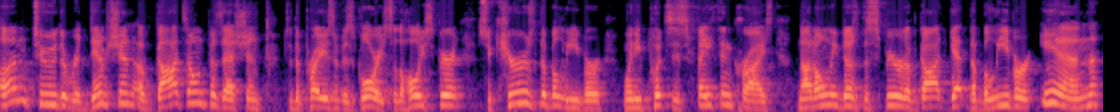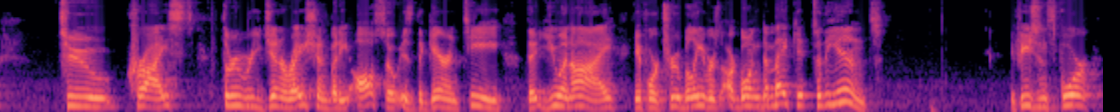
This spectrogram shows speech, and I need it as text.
unto the redemption of God's own possession to the praise of his glory. So the Holy Spirit secures the believer when he puts his faith in Christ. Not only does the Spirit of God get the believer in to Christ, through regeneration, but he also is the guarantee that you and I, if we're true believers, are going to make it to the end. Ephesians 4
